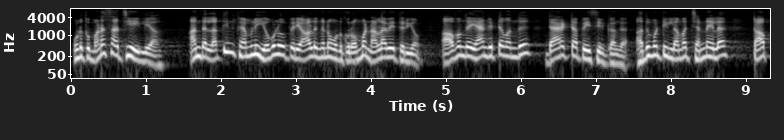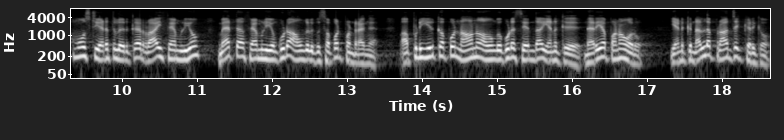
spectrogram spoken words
உனக்கு மனசாட்சியே இல்லையா? அந்த லத்தீன் ஃபேமிலி எவ்வளவு பெரிய ஆளுங்கன்னு உனக்கு ரொம்ப நல்லாவே தெரியும். அவங்க என்கிட்ட வந்து டைரக்டா பேசியிருக்காங்க. அது மட்டும் இல்லாம சென்னையில டாப் மோஸ்ட் இடத்துல இருக்க ராய் ஃபேமிலியும் மேத்தா ஃபேமிலியும் கூட அவங்களுக்கு சப்போர்ட் பண்றாங்க. அப்படி இருக்கப்போ நானும் அவங்க கூட சேர்ந்தா எனக்கு நிறைய பணம் வரும். எனக்கு நல்ல ப்ராஜெக்ட் கிடைக்கும்.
